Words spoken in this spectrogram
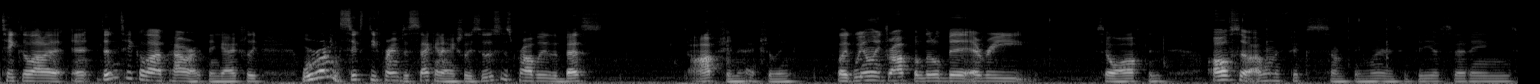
takes a lot of it doesn't take a lot of power. I think actually, we're running 60 frames a second actually, so this is probably the best option actually. Like we only drop a little bit every so often. Also, I want to fix something. Where is it? Video settings,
